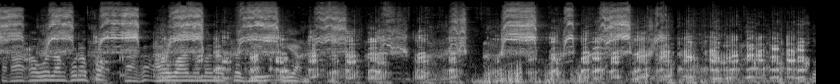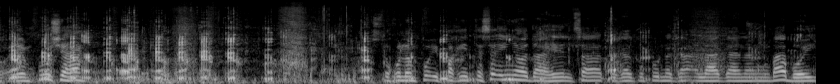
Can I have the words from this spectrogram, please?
Pakakawalan ko na po. Kakaawa naman at nag-iiyak. So ayan po siya. Gusto ko lang po ipakita sa inyo dahil sa tagal ko po nag-aalaga ng baboy,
